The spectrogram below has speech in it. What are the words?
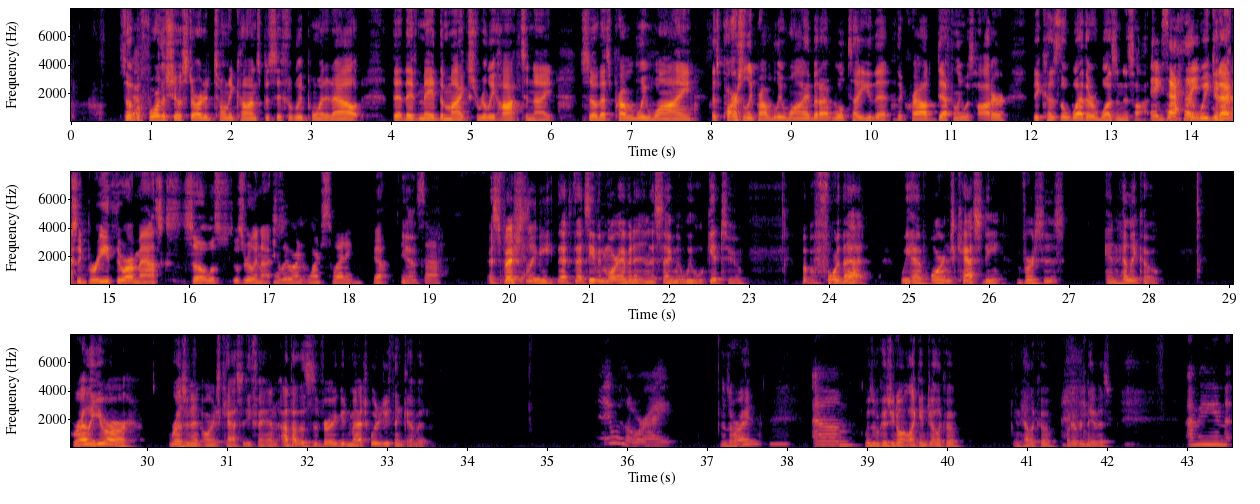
So Yeah. before the show started, Tony Khan specifically pointed out that they've made the mics really hot tonight. So that's probably why. That's partially probably why, but I will tell you that the crowd definitely was hotter because the weather wasn't as hot. Exactly. Like we could Yeah. actually breathe through our masks, so it was it was really nice. Yeah, we weren't weren't sweating. Yeah. It Yeah. was, uh, Especially that's that's even more evident in the segment we will get to. But before that, we have Orange Cassidy versus Angelico. Riley, you're our resident Orange Cassidy fan. I thought this was a very good match. What did you think of it? It was alright. It was all right. Um, Was it because you don't like Angelico? Angelico, whatever his name is. I mean,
